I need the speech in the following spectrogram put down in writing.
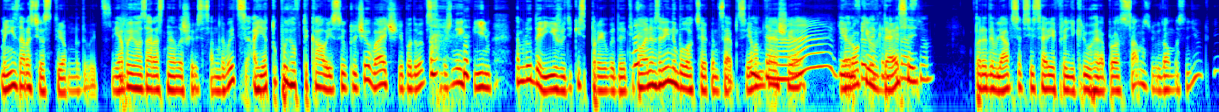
Мені зараз його стрьомно дивитися. Я би його зараз не лишився сам дивитися, а я тупо його втикав. Я собі включив ввечері, подивився смішний фільм. Там люди ріжуть, якісь привиди. Типу, у мене взагалі не було цієї концепції. Я пам'ятаю, що я, я років 10 передивлявся всі серії Фредді Крюгера, просто сам вдома сидів. такий,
